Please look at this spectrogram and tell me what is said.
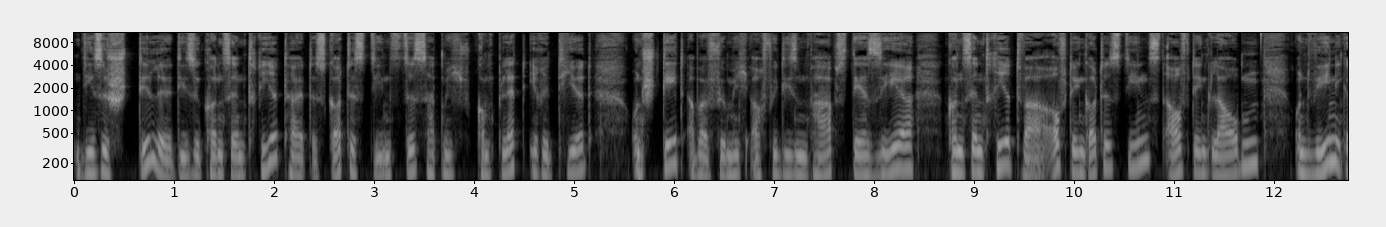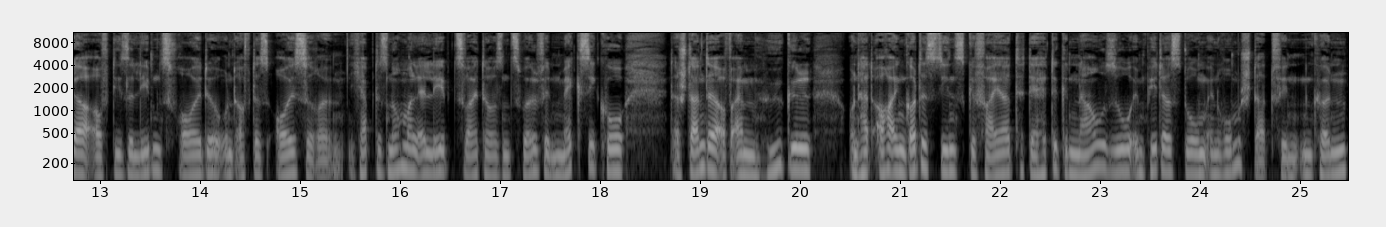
Diese Stille, diese Konzentriertheit des Gottesdienstes hat mich komplett irritiert und steht aber für mich auch für diesen Papst, der sehr konzentriert war auf den Gottesdienst, auf den Glauben und weniger auf diese Lebensfreude und auf das Äußere. Ich habe das nochmal erlebt 2012 in Mexiko. Da stand er auf einem Hügel und hat auch einen Gottesdienst gefeiert, der hätte genauso im Petersdom in Rom stattfinden können.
